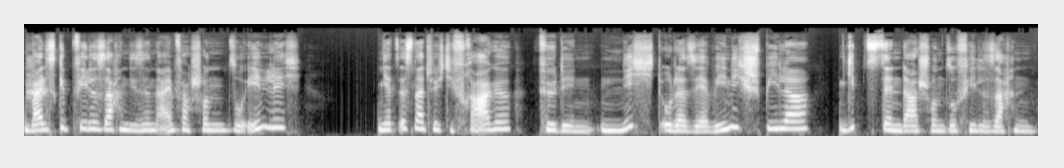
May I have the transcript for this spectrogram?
Weil es gibt viele Sachen, die sind einfach schon so ähnlich. Jetzt ist natürlich die Frage, für den Nicht- oder sehr wenig Spieler, gibt es denn da schon so viele Sachen,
